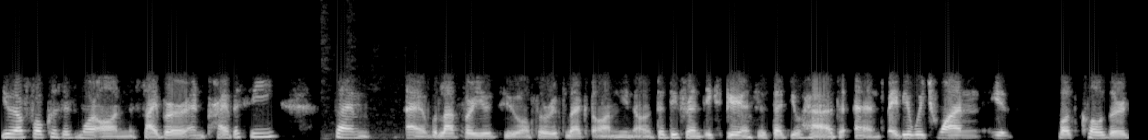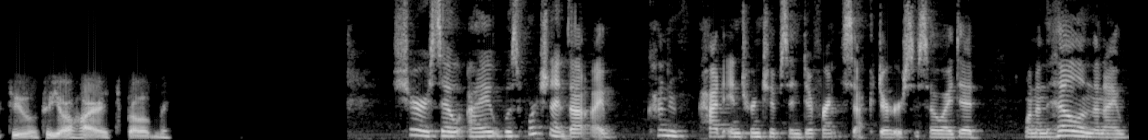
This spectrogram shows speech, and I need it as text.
your focus is more on cyber and privacy. So I'm, I would love for you to also reflect on you know the different experiences that you had and maybe which one is was closer to to your heart probably. Sure. So I was fortunate that I kind of had internships in different sectors. So I did one on the Hill, and then I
